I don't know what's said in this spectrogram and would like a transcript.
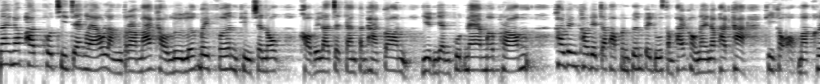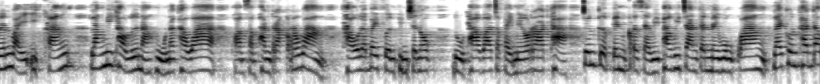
นายนภัสโพชี้แจงแล้วหลังดราม่าข่าวลือเลิกใบเฟิร์นพิมพ์ชนก ขอเวลาจัดการปัญหาก่อน ยืนยันพูดแน่เมื่อพร้อมข่าวเด่นข่าวเด็ดจะพาเพื่อนๆไปดูสัมภาษณ์ของนายนภัสค่ะ ที่เขาออกมาเคลื่อนไหวอีกครั้ง หลังมีข่าวลือหนาหูนะคะว่า ความสัมพันธ์รักระหว่าง เขาและใบเฟิร์นพิมพ์ชนก ดูท่าว่าจะไปไม่รอดค่ะ จนเกิดเป็นกระแสวิพากษ์วิจารณ์กันในวงกว้าง หลายคนคาดเดา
